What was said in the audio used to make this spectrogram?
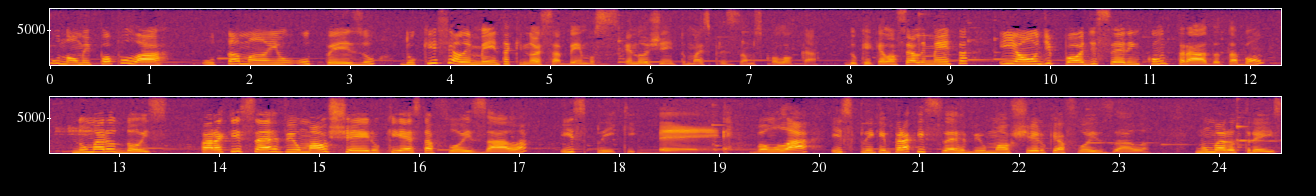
o nome popular, o tamanho, o peso, do que se alimenta, que nós sabemos é nojento, mas precisamos colocar. Do que, que ela se alimenta e onde pode ser encontrada, tá bom? Número 2. Para que serve o mau cheiro que esta flor exala? Explique. É, vamos lá? Expliquem para que serve o mau cheiro que a flor exala. Número 3.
